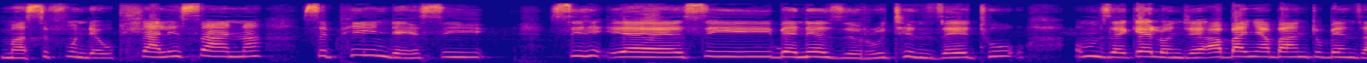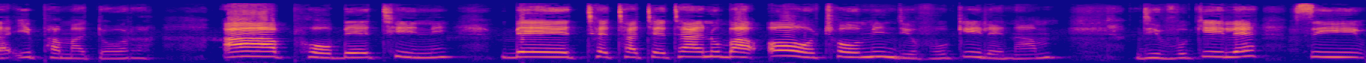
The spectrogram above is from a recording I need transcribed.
masifunde ukuhlalisana siphinde si si eh sibe nezi routines zethu. Umzekelo nje abanye abantu benza iphamadora apho bethini bethethathethana uba oh chomi ndivukile nami ndivukile. Si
